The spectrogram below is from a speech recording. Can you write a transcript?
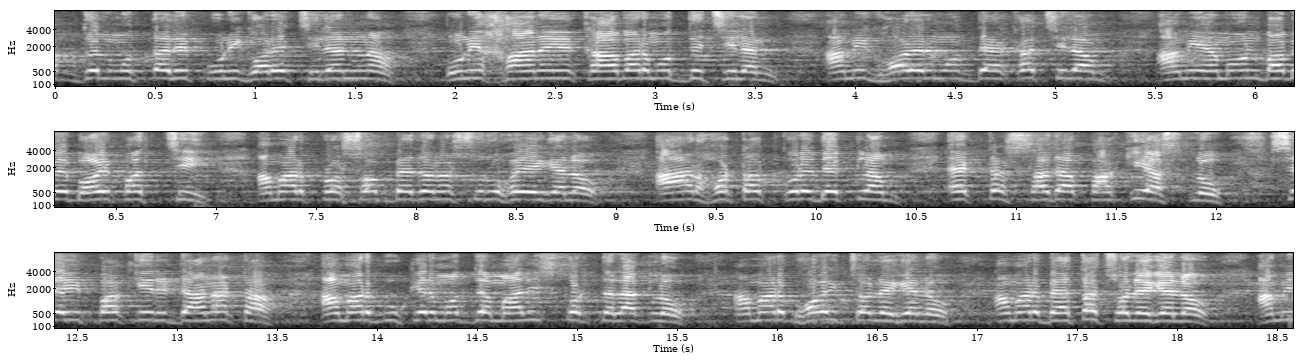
আব্দুল মুত্তালিব, উনি ঘরে ছিলেন না। উনি খানে কাবার মধ্যে ছিলেন। আমি ঘরের মধ্যে একা ছিলাম। আমি এমনভাবে ভয় পাচ্ছি। আমার প্রসব বেদনা শুরু হয়ে গেল। আর হঠাৎ করে দেখলাম, একটা সাদা পাখি আসলো। সেই পাখির ডানাটা আমার বুকের মধ্যে মালিশ করতে লাগল। আমার ভয় চলে গেল। আমার ব্যথা চলে গেল। আমি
